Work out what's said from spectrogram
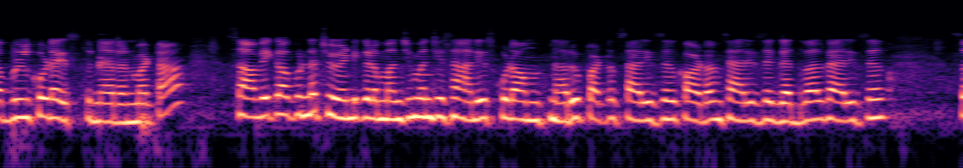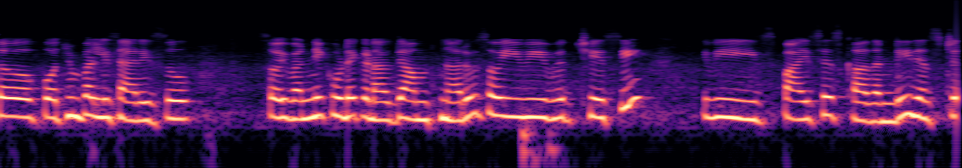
డబ్బులు కూడా ఇస్తున్నారనమాట సో అవి కాకుండా చూడండి ఇక్కడ మంచి మంచి శారీస్ కూడా అమ్ముతున్నారు. పట్టు saris cotton saris Gadwal saris so Pochampally saris. So ఇవన్నీ కూడా ఇక్కడ అయితే అమ్ముతున్నారు. సో ఇవి వచ్చేసి ఇవి స్పైసెస్ కాదండి just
